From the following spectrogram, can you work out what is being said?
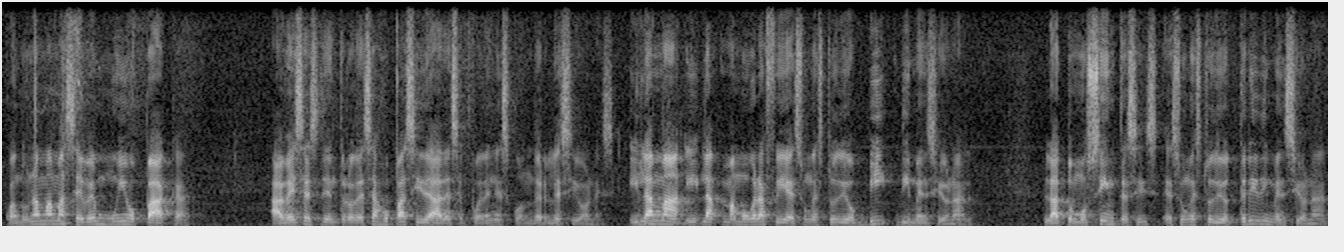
cuando una mama se ve muy opaca, a veces dentro de esas opacidades se pueden esconder lesiones. Y la, mamografía es un estudio bidimensional. La tomosíntesis es un estudio tridimensional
